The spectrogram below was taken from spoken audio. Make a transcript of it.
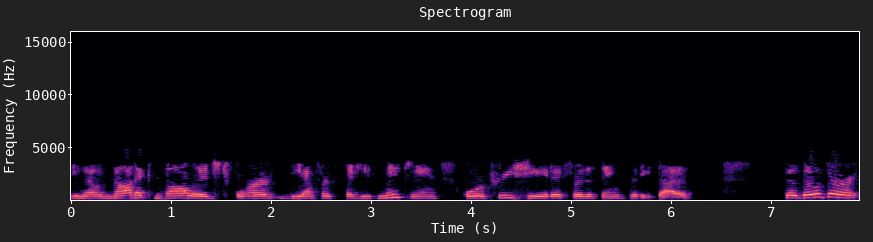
you know, not acknowledged for the efforts that he's making or appreciated for the things that he does. So those are,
